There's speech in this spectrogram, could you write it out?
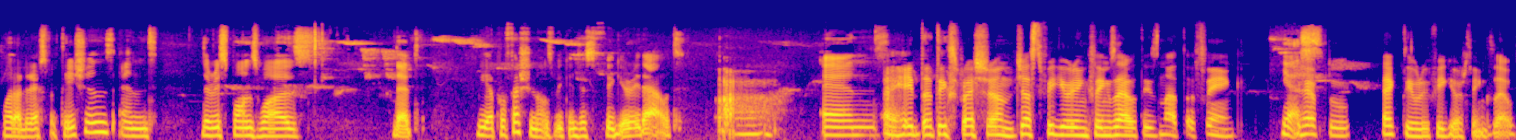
what are the expectations. And the response was that we are professionals, we can just figure it out. Uh, and I hate that expression. Just figuring things out is not a thing. Yes. You have to actively figure things out.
